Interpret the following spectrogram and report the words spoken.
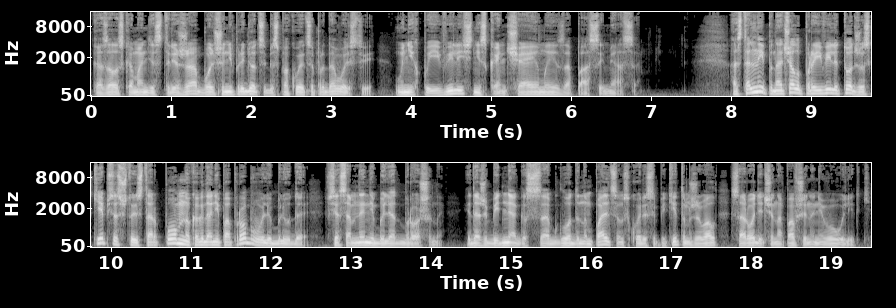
Казалось, команде стрижа больше не придется беспокоиться о продовольствии. У них появились нескончаемые запасы мяса. Остальные поначалу проявили тот же скепсис, что и Старпом, но когда они попробовали блюдо, все сомнения были отброшены и даже бедняга с обглоданным пальцем вскоре с аппетитом жевал сородича, напавшей на него улитки.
